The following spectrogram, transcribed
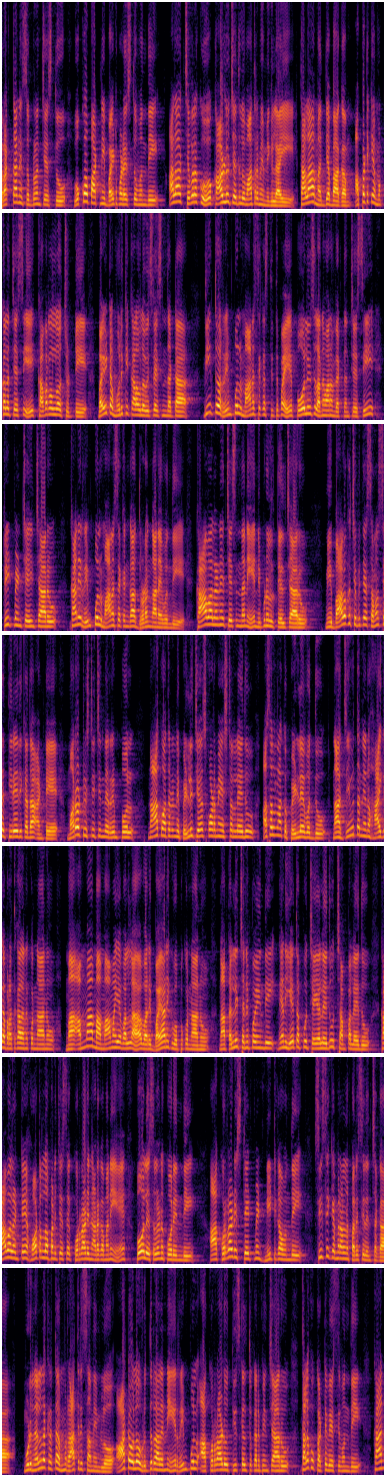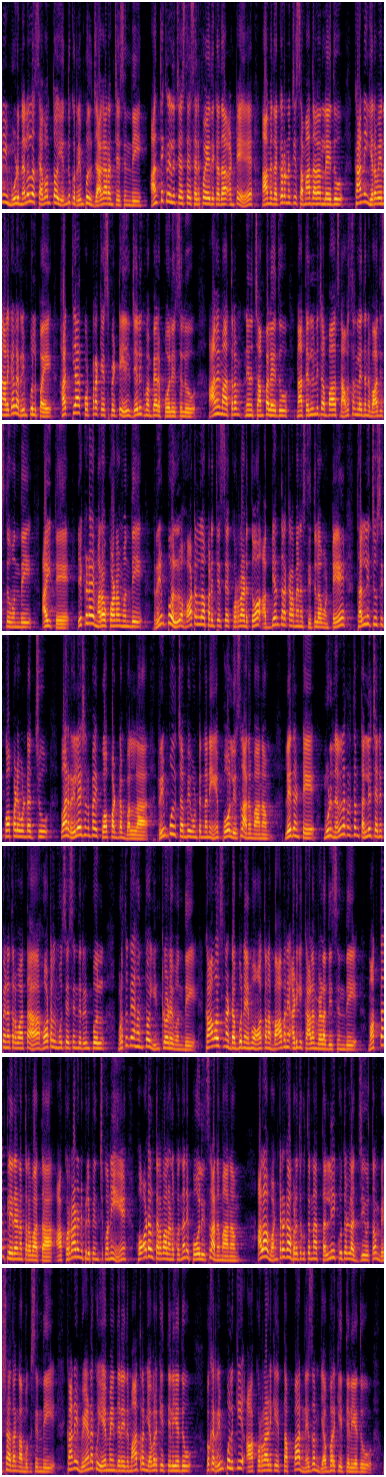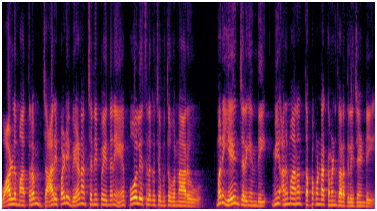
రక్తాన్ని శుభ్రం చేస్తూ ఒక్కో పాటని బయటపడేస్తూ ఉంది. అలా చివరకు కాళ్ళు చేతులు మాత్రమే మిగిలాయి. తల మధ్య భాగం అప్పటికే ముక్కలు చేసి కవర్లలో చుట్టి బయట మురికి కాలువలో విసిరేసిందట. దీంతో రింపుల్ మానసిక స్థితిపై పోలీసులు అనుమానం వ్యక్తం చేసి ట్రీట్మెంట్ చేయించారు. కానీ రింపుల్ మానసికంగా దృఢంగానే ఉంది. కావాలనే చేసిందని నిపుణులు తేల్చారు. మీ బావకు చెబితే సమస్య తీరేది కదా అంటే మరో ట్విస్ట్ ఇచ్చింది రింపుల్. నాకు అతడిని పెళ్ళి చేసుకోవడమే ఇష్టం లేదు. అసలు నాకు పెళ్ళే వద్దు. నా జీవితం నేను హాయిగా బ్రతకాలనుకున్నాను. మా అమ్మ మా మామయ్య వల్ల వారి భయానికి ఒప్పుకున్నాను. నా తల్లి చనిపోయింది. నేను ఏ తప్పు చేయలేదు చంపలేదు. కావాలంటే హోటల్లో పనిచేసే కుర్రాడిని అడగమని పోలీసులను కోరింది. ఆ కుర్రాడి స్టేట్మెంట్ నీట్గా ఉంది. సీసీ కెమెరాలను పరిశీలించగా మూడు నెలల క్రితం రాత్రి సమయంలో ఆటోలో వృద్ధురాలని రింపుల్ ఆ కుర్రాడు తీసుకెళ్తూ కనిపించారు. తలకు కట్టివేసి ఉంది. కానీ మూడు నెలల శవంతో ఎందుకు రింపుల్ జాగారం చేసింది? అంత్యక్రియలు చేస్తే సరిపోయేది కదా అంటే ఆమె దగ్గర నుంచి సమాధానం లేదు. కానీ ఇరవై నాలుగేళ్ళ రింపుల్పై హత్య కుట్ర కేసు పెట్టి జైలుకు పంపారు పోలీసులు. ఆమె మాత్రం నేను చంపలేదు. నా తల్లిని చంపాల్సిన అవసరం లేదని వాదిస్తూ ఉంది. అయితే ఇక్కడే మరో కోణం ఉంది. రింపుల్ హోటల్లో పనిచేసే కుర్రాడితో అభ్యంతరకరమైన స్థితిలో ఉంటే తల్లి చూసి కోప్పడి ఉండొచ్చు. వారి రిలేషన్పై కోపడడం వల్ల రింపుల్ చంపి ఉంటుందని పోలీసుల అనుమానం. లేదంటే మూడు నెలల క్రితం తల్లి చనిపోయిన తర్వాత హోటల్ మూసేసింది రింపుల్. మృతదేహంతో ఇంట్లోనే ఉంది. కావాల్సిన డబ్బునేమో తన బావని అడిగి కాలం వెళ్ళదీసింది మొత్తం క్లియర్ అయిన తర్వాత ఆ కుర్రాడిని పిలిపించుకొని హోటల్ తెరవాలనుకుందని పోలీసుల అనుమానం. అలా ఒంటరిగా బ్రతుకుతున్న తల్లి కూతుళ్ళ జీవితం విషాదంగా ముగిసింది. కానీ వీణకు ఏమైందనేది మాత్రం ఎవరికీ తెలియదు. ఒక రింపుల్కి ఆ కుర్రాడికి తప్ప నిజం ఎవ్వరికీ తెలియదు. వాళ్ళు మాత్రం జారిపడి వీణ చనిపోయిందని పోలీసులకు చెబుతూ ఉన్నారు. మరి ఏం జరిగింది? మీ అనుమానం తప్పకుండా కమెంట్ ద్వారా తెలియజేయండి.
